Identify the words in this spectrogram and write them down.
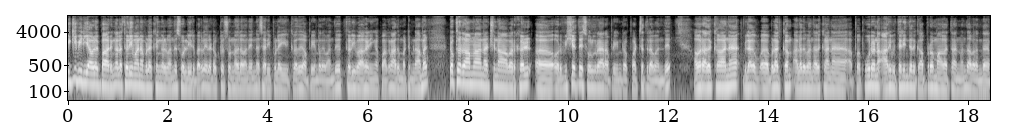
விக்கிபீடியாவில் பாருங்கள். அல்ல தெளிவான விளக்கங்கள் வந்து சொல்லியிருப்பார்கள். இல்லை டாக்டர் சொன்னதில் வந்து என்ன சரி இருக்கிறது அப்படின்றத வந்து தெளிவாக நீங்கள் பார்க்கலாம். அது மட்டும் இல்லாமல் டாக்டர் ராம்நாத் அர்ச்சுனா அவர்கள் ஒரு விஷயத்தை சொல்கிறார் அப்படின்ற பட்சத்தில் வந்து அவர் அதுக்கான விள விளக்கம் அல்லது வந்து அதுக்கான அப்போ பூரண அறிவு தெரிந்ததுக்கு அப்புறமாகத்தான் வந்து அவர் அந்த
